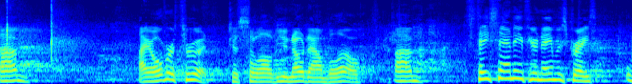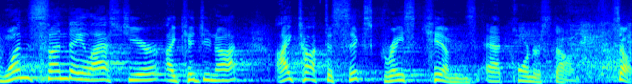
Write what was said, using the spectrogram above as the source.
Um, I overthrew it, just so all of you know down below. Um, stay standing if your name is Grace. One Sunday last year, I kid you not, I talked to six Grace Kims at Cornerstone. So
